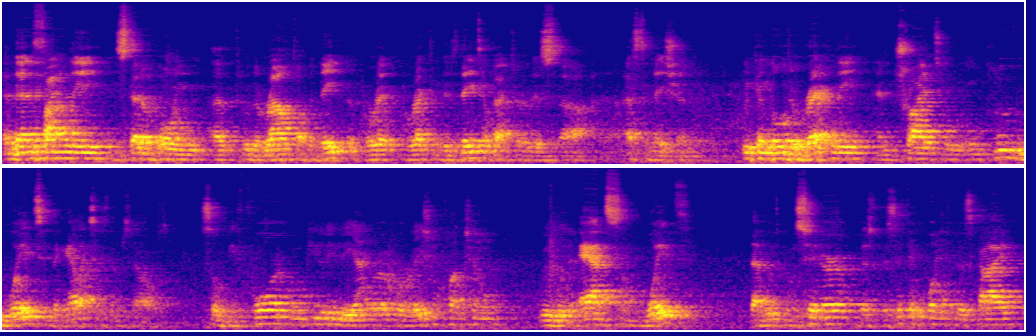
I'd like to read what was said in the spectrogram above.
And then finally, instead of going uh, through the route of the data, correct, correcting this data vector, this uh, estimation, we can go directly and try to include weights in the galaxies themselves. So before computing the angular correlation function, we would add some weight that would consider the specific point in the sky.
